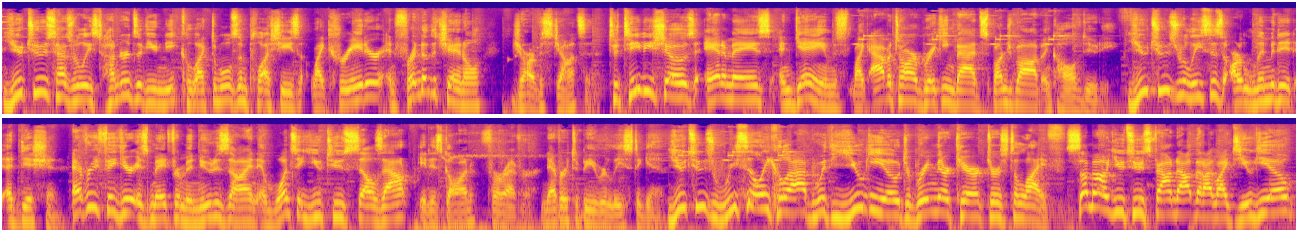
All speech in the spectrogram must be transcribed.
YouTooz has released hundreds of unique collectibles and plushies like creator and friend of the channel, Jarvis Johnson, to TV shows, animes, and games like Avatar, Breaking Bad, SpongeBob, and Call of Duty. YouTooz releases are limited edition. Every figure is made from a new design, and once a YouTooz sells out, it is gone forever, never to be released again. YouTooz recently collabed with Yu-Gi-Oh! to bring their characters to life. Somehow YouTooz found out that I liked Yu-Gi-Oh!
